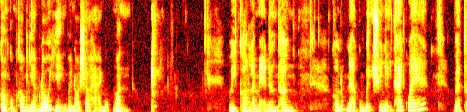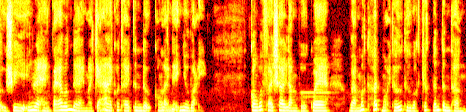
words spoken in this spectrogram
Con cũng không dám đối diện với nỗi sợ hãi một mình. Vì con là mẹ đơn thân, con lúc nào cũng bị suy nghĩ thái quá và tự suy diễn ra hàng tá vấn đề mà chả ai có thể tin được con lại nghĩ như vậy con vấp phải sai lầm vừa qua và mất hết mọi thứ từ vật chất đến tinh thần.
